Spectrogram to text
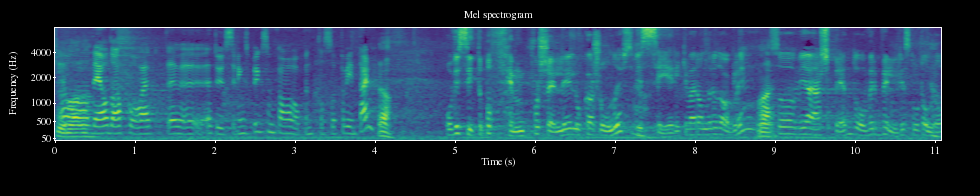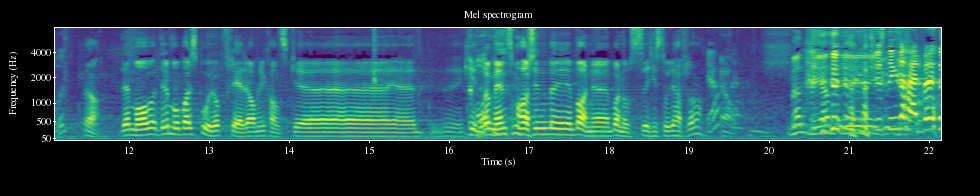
Klima. Og det å da få et, eh, et utstillingsbygg som kan være åpent også på vinteren. Ja. Og vi sitter på fem forskjellige lokasjoner, så vi ser ikke hverandre daglig. Nei. Så vi er spredd over veldig stort område. ja. Dere, må, dere må bare spore opp flere amerikanske eh, kvinner var- og menn som har sin barne, barndomshistorie herfra. da. Ja. Ja. det- Men det er Utlysningen er herved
